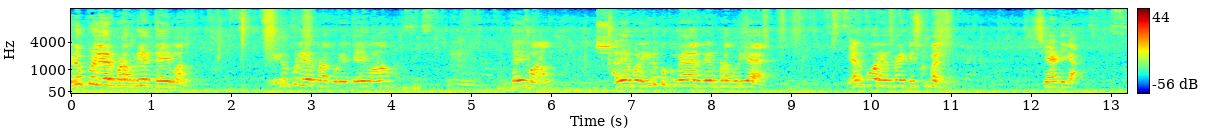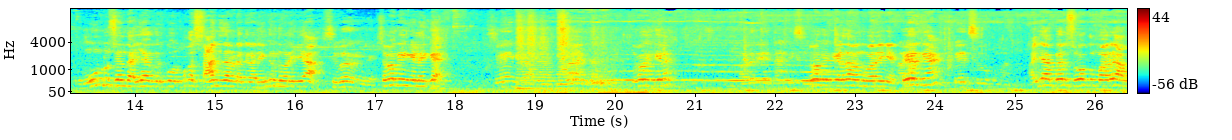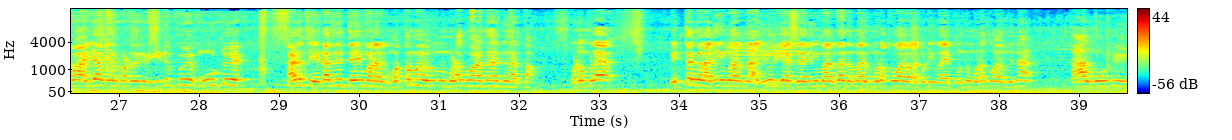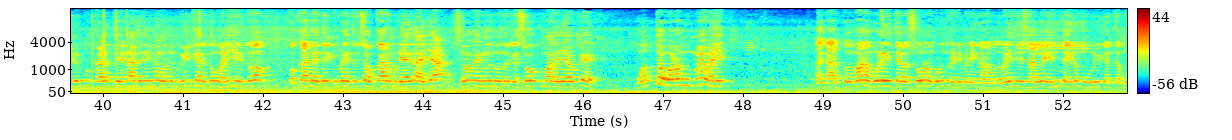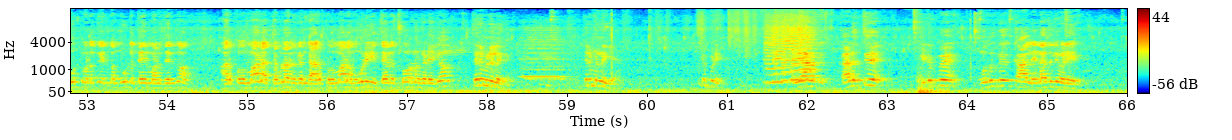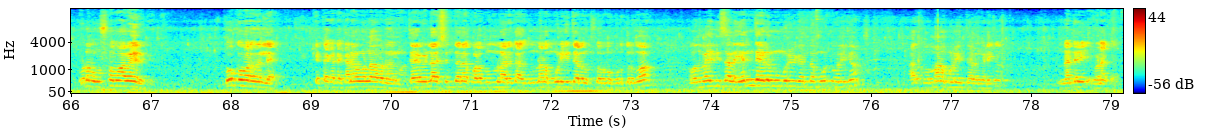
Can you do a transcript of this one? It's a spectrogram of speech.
இடுப்பில் ஏற்படக்கூடிய தேய்மானம். இடுப்பில் ஏற்படக்கூடிய தேய்மானம் தேய்மானம். அதே போல இடுப்புக்கு மேல ஏற்படக்கூடிய எல் ஃபோர் எல் ஃபைவ் டிஸ்குபல் சியாட்டிகா இது மூன்றும் சேர்ந்து ஐயாவுக்கு இருக்கு ஒரு பக்கம் சாஞ்சி தான் நடக்கிறாரு. எங்கிருந்து வரீங்க? சிவகங்கை. சிவகங்கையில எங்க? சிவகங்கை சிவகங்கையில? சிவகங்கையில தான் வந்து வர்றீங்க பேருங்க? பேர் சிவகுமார். ஐயா பேர் சிவகுமார். அவ ஐயாவுக்கு ஏற்பட்டது. இடுப்பு மூட்டு கழுத்து எல்லாத்துலேயும் தேய்மானம் இருக்குது மொத்தமாக இவருக்கு வந்து முடக்குவாதம் தான் இருக்குன்னு அர்த்தம். உடம்புல பித்தங்கள் அதிகமாக இருந்தால் யூரிக் ஆசிட் அதிகமாக இருந்தால் இந்த மாதிரி முடக்குவாதம் வரக்கூடிய வாய்ப்பு உண்டு. முடக்குவாதம் இருந்துச்சுன்னா கால் மூட்டு இடுப்பு கழுத்து எல்லாத்துலேயுமே வந்து வீக்காக இருக்கும் வலி இருக்கும். உட்காந்து எந்திரிக்க முடியாது எந்திரிச்சா உட்கார முடியாது. ஐயா சிவகங்கையிலிருந்து வந்திருக்க சிவகுமார் ஐயாவுக்கு மொத்த உடம்புமே வலி. அதுக்கு அற்புதமான மூலிகை தேவை சூரணம் கொடுத்து ரெடி பண்ணிக்கலாம் நமது வைத்தியசாலையில் எந்த எலும்பு உரிக்கும் எந்த மூட்டு வழக்கு எந்த மூட்டு தேய்மானத்திற்கும் அற்புதமான தமிழர் கண்ட அற்புதமான மூலிகை தேவை சூரணம் கிடைக்கும். திரும்பி நிலைங்க திரும்பி இப்படி. கழுத்து இடுப்பு முதுகு கால் எல்லாத்துலேயும் வலி இருக்கு. உடல் உஷ்ணமாவே இருக்கு. தூக்கம் வரதில்லை கெட்ட கெட்ட கனவுகள்லாம் வருது தேவையில்லாத சிந்தனை குழப்பம்லாம் இருக்கு. அதுக்கு முன்னால் மூலிகை தேவை சூரணம் கொடுத்துருக்கோம். நமது வைத்தியசாலை எந்த எலும்பு முறிவுக்கு எந்த மூட்டு வலிக்கும்? அற்புதமான மூலிகை தேவை கிடைக்கும். நன்றி வணக்கம்.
